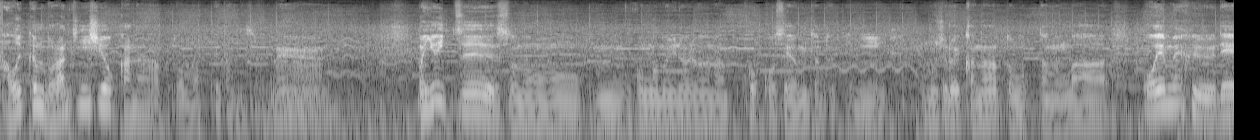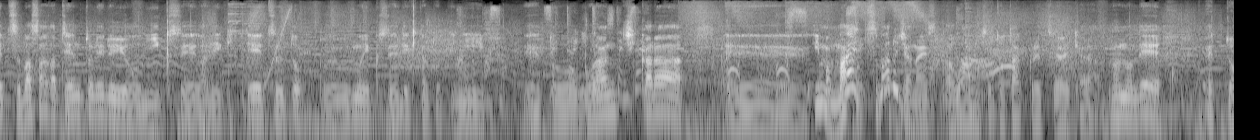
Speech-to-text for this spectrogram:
葵君ボランチにしようかなと思ってたんですよね。まあ、唯一その、うん、今後のいろいろな方向性を見た時に面白いかなと思ったのが OMF で翼が点取れるように育成ができて2トップも育成できた時に、えーと、ボランチから、えー、今前詰まるじゃないですかワンツーとタックル強いキャラ。なのでえっと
